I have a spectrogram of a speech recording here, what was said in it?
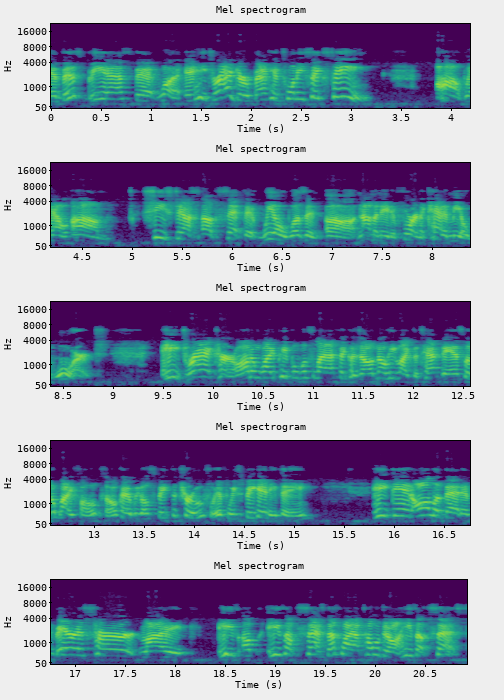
And this BS that what? And he dragged her back in 2016. Ah, uh, well, um, she's just upset that Will wasn't uh, nominated for an Academy Award. He dragged her. All the white people was laughing because y'all know he liked to tap dance for the white folks. Okay, we gonna speak the truth if we speak anything. He did all of that, embarrassed her, like he's up, he's obsessed. That's why I told y'all he's obsessed.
